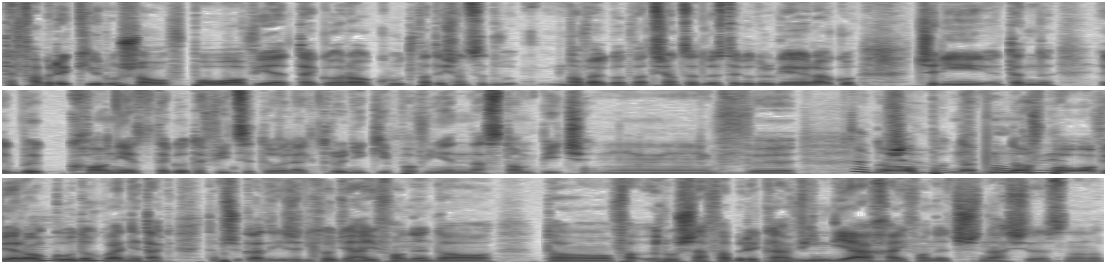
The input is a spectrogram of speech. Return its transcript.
te fabryki ruszą w połowie tego roku, 2000, nowego 2022 roku, czyli ten jakby koniec tego deficytu elektroniki powinien nastąpić mm, w, no, w, no, w połowie roku, mhm. dokładnie tak. Na przykład jeżeli chodzi o iPhony, to, to fa rusza fabryka w Indiach, iPhony 13 no,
